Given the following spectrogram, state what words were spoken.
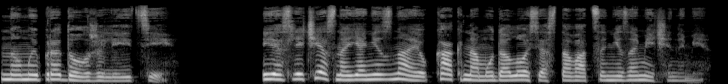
но мы продолжили идти. Если честно, я не знаю, как нам удалось оставаться незамеченными.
